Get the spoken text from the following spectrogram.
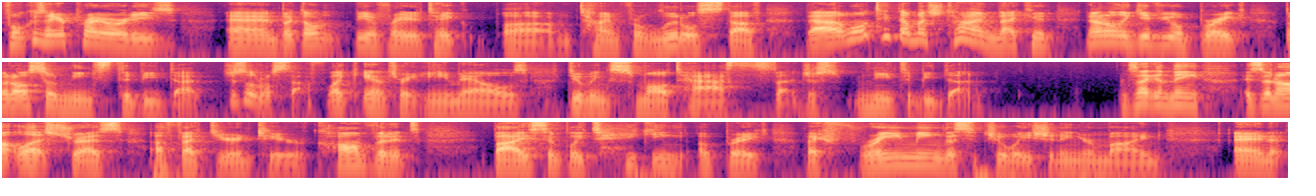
focus on your priorities and but don't be afraid to take um, time for little stuff that won't take that much time that could not only give you a break but also needs to be done. Just little stuff like answering emails doing small tasks that just need to be done. The second thing is to not let stress affect your interior confidence by simply taking a break by framing the situation in your mind and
